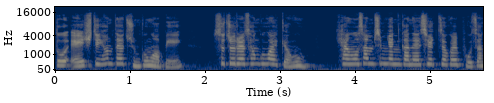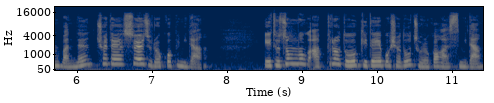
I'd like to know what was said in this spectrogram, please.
또 HD 현대중공업이 수주를 성공할 경우 향후 30년간의 실적을 보장받는 최대 수혜주로 꼽힙니다. 이 두 종목 앞으로도 기대해 보셔도 좋을 것 같습니다.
